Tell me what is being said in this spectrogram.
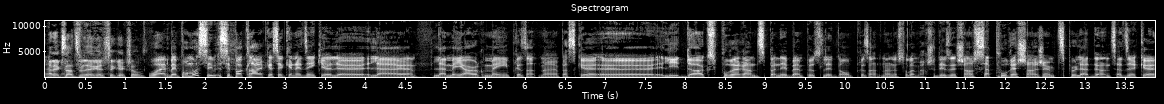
Alexandre, tu voulais rajouter quelque chose? Ouais, ben pour moi, c'est, c'est pas clair que c'est le Canadien qui a le, la, la meilleure main présentement parce que euh, les Ducks pourraient rendre disponibles un peu les dons présentement là, sur le marché des échanges. Ça pourrait changer un petit peu la donne. C'est-à-dire que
